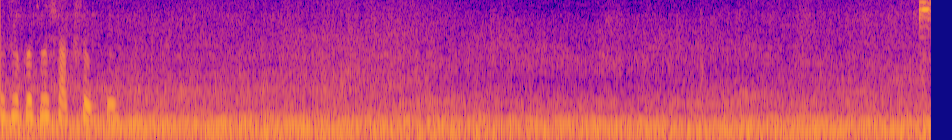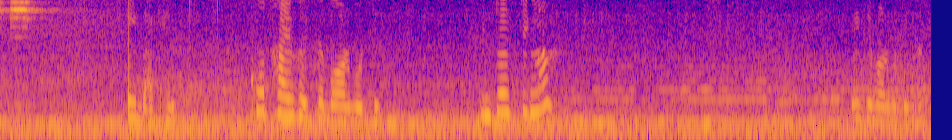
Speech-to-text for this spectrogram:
এই যে প্রচুর শাকসবজি। দেখেন। কোথায় হয়েছে বরবটি? ইন্টারেস্টিং না? এই যে বরবটি গাছ।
